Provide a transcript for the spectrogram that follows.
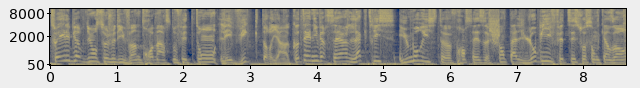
Soyez les bienvenus en ce jeudi 23 mars. Nous fêtons les Victoriens. Côté anniversaire, l'actrice et humoriste française Chantal Lobby fête ses 75 ans.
